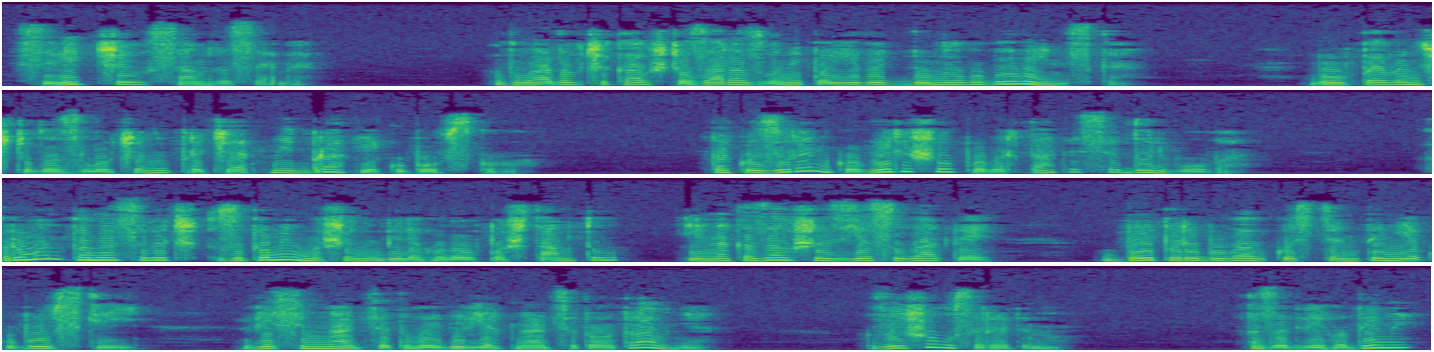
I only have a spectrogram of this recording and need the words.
свідчив сам за себе. Владов чекав, що зараз вони поїдуть до Нововолинська. Був певен, що до злочину причетний брат Якубовського. Та Козюренко вирішив повертатися до Львова. Роман Панасович зупинив машину біля голов поштамту і, наказавши з'ясувати, де перебував Костянтин Якубовський 18 і 19 травня, зайшов усередину. А за дві години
